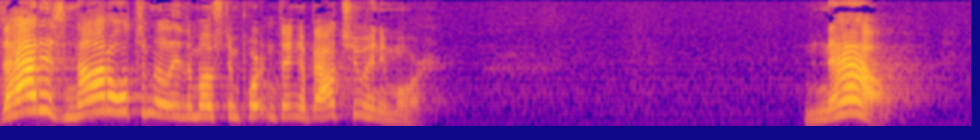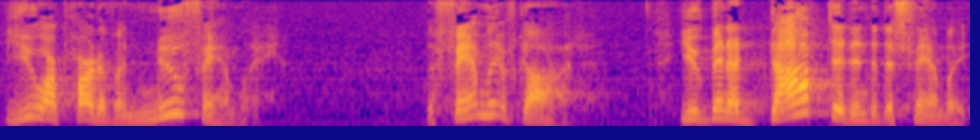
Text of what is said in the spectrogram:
that is not ultimately the most important thing about you anymore. Now, you are part of a new family, the family of God. You've been adopted into this family.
